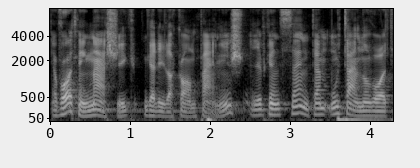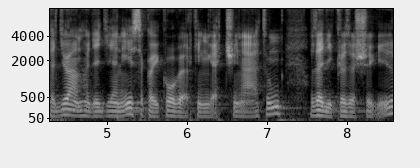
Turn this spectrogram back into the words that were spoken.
volt még másik gerilla kampány is. Egyébként szerintem utána volt egy olyan, hogy egy ilyen éjszakai coworkinget csináltunk az egyik közösségi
